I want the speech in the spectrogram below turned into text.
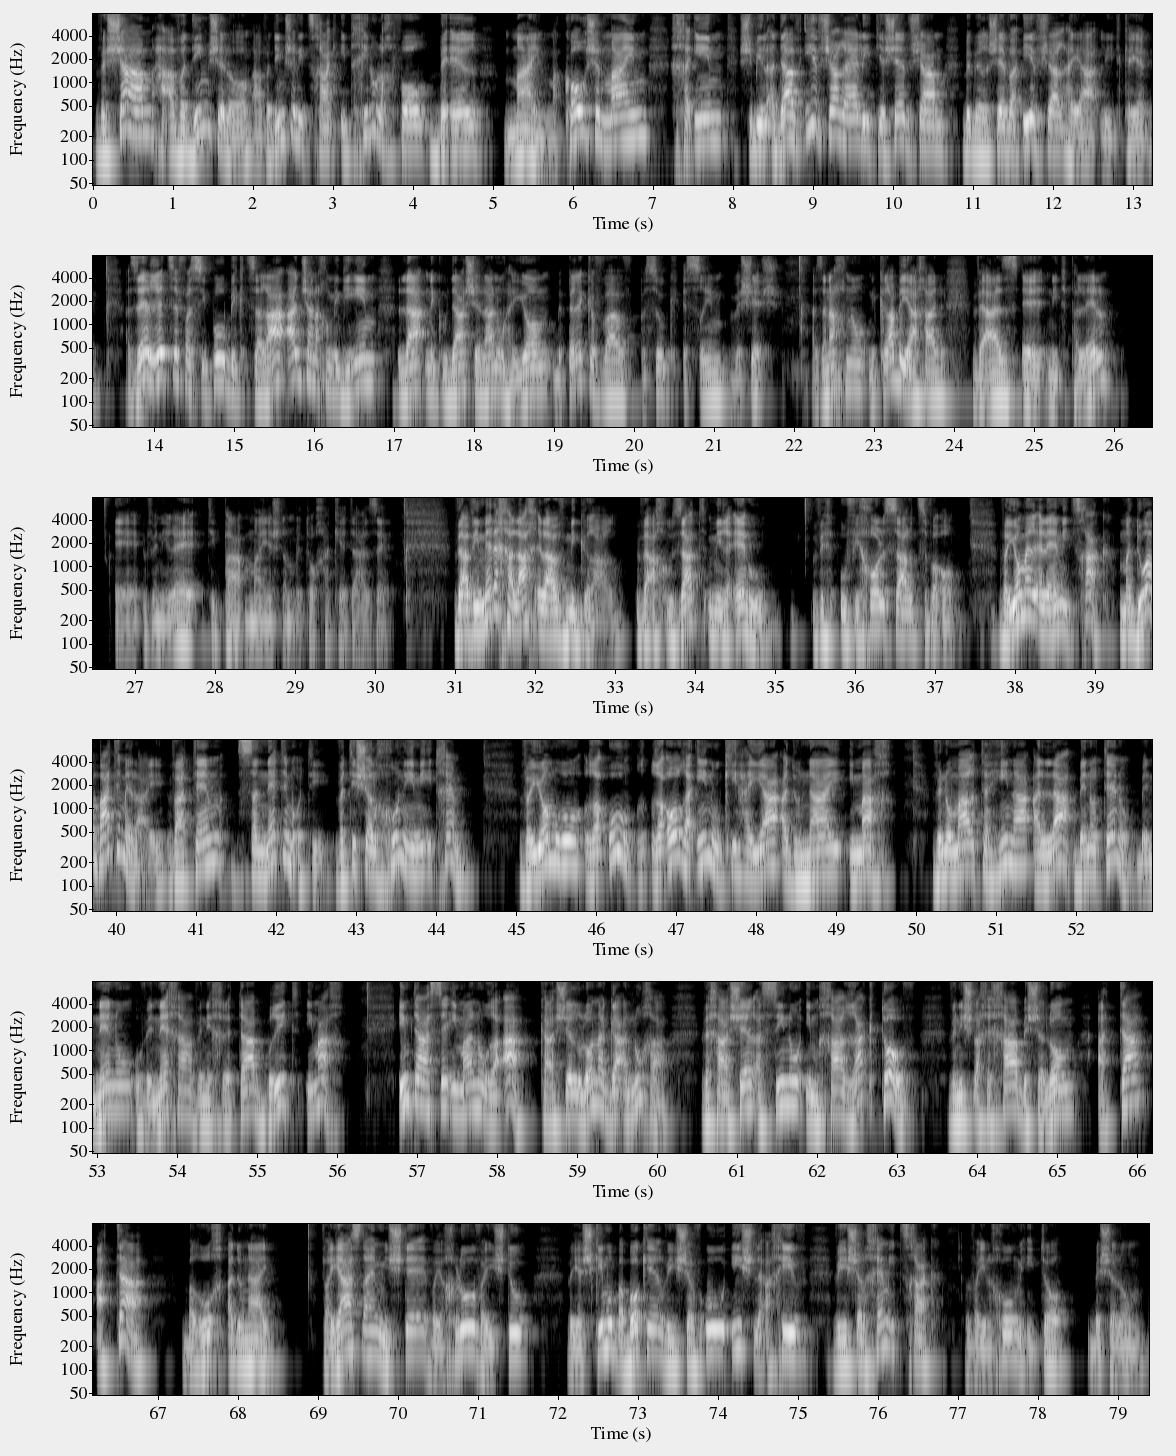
ושם העבדים שלו, העבדים של יצחק, התחילו לחפור באר מים, מקור של מים חיים שבלעדיו אי אפשר היה להתיישב שם בבאר שבע, אי אפשר היה להתקיים. אז זה רצף הסיפור בקצרה עד שאנחנו מגיעים לנקודה שלנו היום בפרק כ"ו פסוק 26. אז אנחנו נקרא ביחד ואז אה, נתפלל אה, ונראה טיפה מה יש לנו בתוך הקטע הזה. ואבימלך הלך אליו מגרר, ואחוזת מרעהו, ופיכול שר צבאו. ויאמר אליהם יצחק, מדוע באתם אליי, ואתם שנאתם אותי, ותשלחוני מאיתכם? ויאמרו, ראו, ראו ראינו כי היה אדוני עמך, ונאמר תהינה עלה בנותינו, בינינו וביניך, ונכרתה ברית עמך. אם תעשה עמנו רעה, כאשר לא נגענוך, וכאשר עשינו עמך רק טוב, ונשלחך בשלום, אתה, אתה, ברוך אדוני. ויעש להם משתה, ויאכלו, וישתו, וישכימו בבוקר, וישבעו איש לאחיו, וישלחם יצחק, וילכו מאיתו בשלום.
